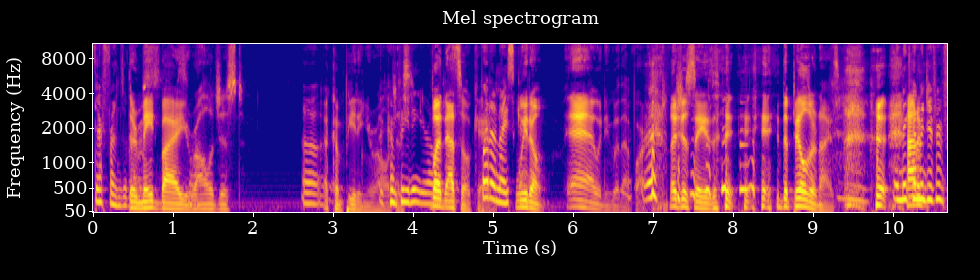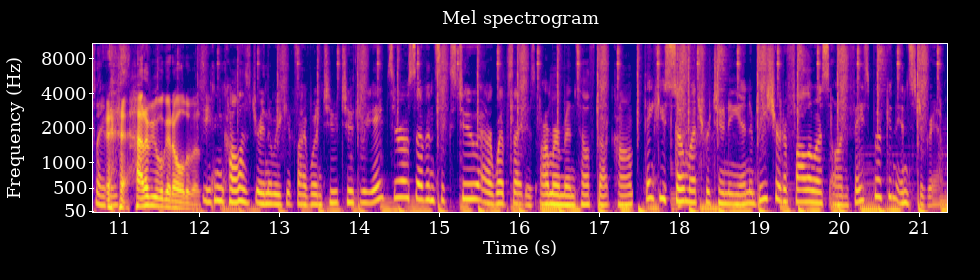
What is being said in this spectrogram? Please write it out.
they're friends of ours. They're ours. made by a so- urologist, Uh, a competing urologist. competing urologist. But that's okay. But a nice guy. We don't. Eh, I wouldn't go that far. Let's just say the pills are nice. and they How come do- in different flavors. How do people get a hold of us? You can call us during the week at 512-238-0762. Our website is armormenshealth.com. Thank you so much for tuning in and be sure to follow us on Facebook and Instagram.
